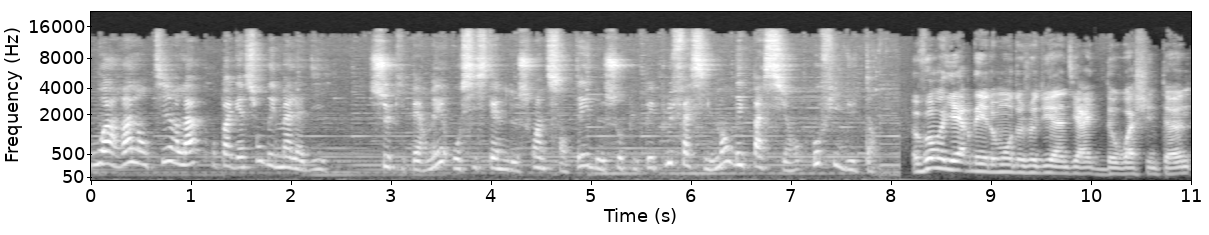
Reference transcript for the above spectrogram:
ou à ralentir la propagation des maladies. Ce qui permet au système de soins de santé de s'occuper plus facilement des patients au fil du temps. Vous regardez Le Monde aujourd'hui en direct de Washington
